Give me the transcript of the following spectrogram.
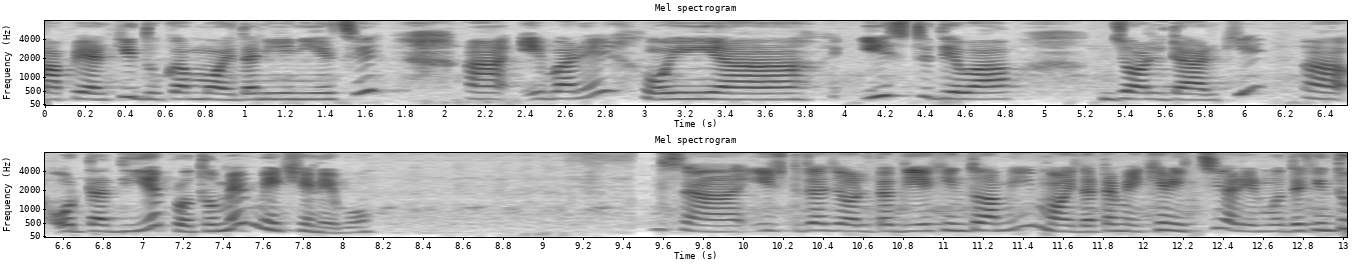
মাপে আর কি দু কাপ ময়দা নিয়ে নিয়েছি। এবারে ওই ইস্ট দেওয়া জলটা আর কি ওটা দিয়ে প্রথমে মেখে নেব। ইস্ট দেওয়া জলটা দিয়ে কিন্তু আমি ময়দাটা মেখে নিচ্ছি, আর এর মধ্যে কিন্তু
